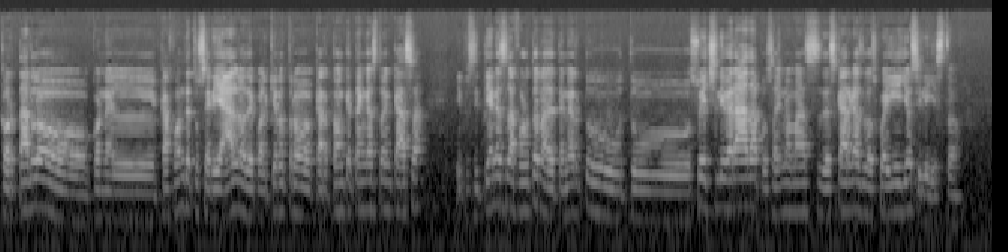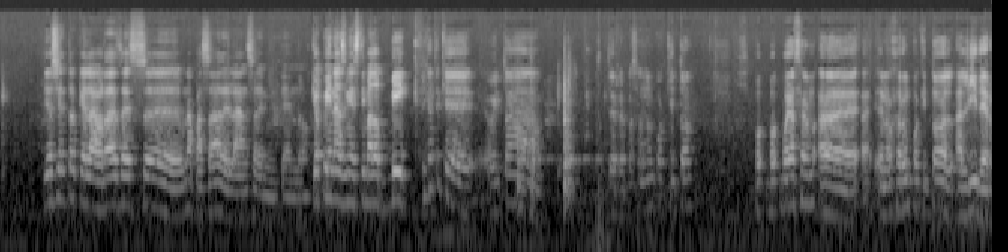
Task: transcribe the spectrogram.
cortarlo con el cajón de tu cereal o de cualquier otro cartón que tengas tú en casa. Y pues si tienes la fortuna de tener tu, tu Switch liberada, pues ahí nomás descargas los jueguillos y listo. Yo siento que la verdad es eh, una pasada de lanza de Nintendo. ¿Qué opinas, mi estimado Vic? Fíjate que ahorita, te repasando un poquito, vo- vo- voy a hacer eh, enojar un poquito al, al líder,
